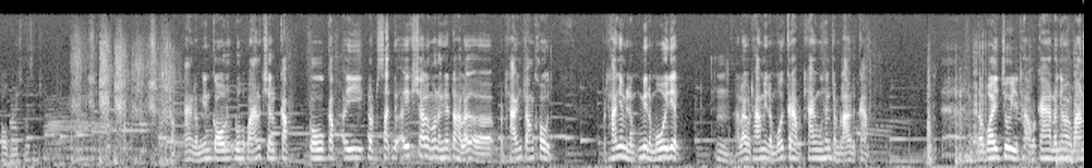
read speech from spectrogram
ហូបនេះមើលសិនអាងតែមានកោនឹងដួសបានខ្ជិលកាប់គោកាប់អីដុតសាច់ដូចអីខ្ជិលហ្មងតែឥឡូវបន្ថែមចង់ខូចបន្ថែមខ្ញុំមានតែមួយទៀតឥឡូវបន្ថែមមានតែមួយក្រាបបន្ថែមមួយសិនចម្លើងទៅកាប់ដើម្បីជួយយថាវការដល់ខ្ញុំឲ្យបាន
